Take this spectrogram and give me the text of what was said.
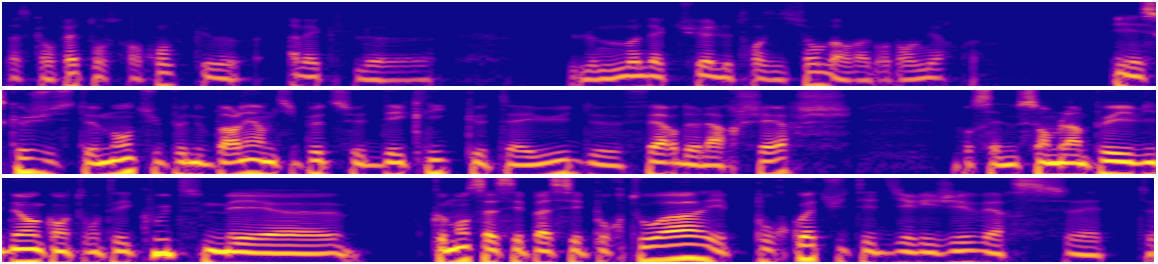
parce qu'en fait on se rend compte qu'avec le, le mode actuel de transition, bah, on va droit dans le mur. Quoi. Et est-ce que justement tu peux nous parler un petit peu de ce déclic que tu as eu de faire de la recherche? Bon, ça nous semble un peu évident quand on t'écoute, mais euh, comment ça s'est passé pour toi et pourquoi tu t'es dirigé vers cette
